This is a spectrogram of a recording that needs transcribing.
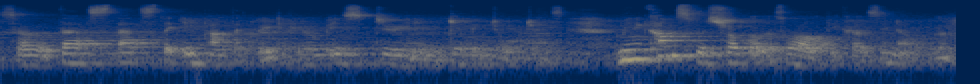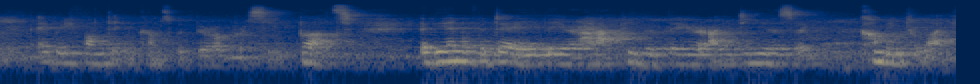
So that's, that's the impact that Creative Europe is doing in giving Georgians. I mean, it comes with struggle as well because, you know, every funding comes with bureaucracy. But at the end of the day, they are happy that their ideas are coming to life.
